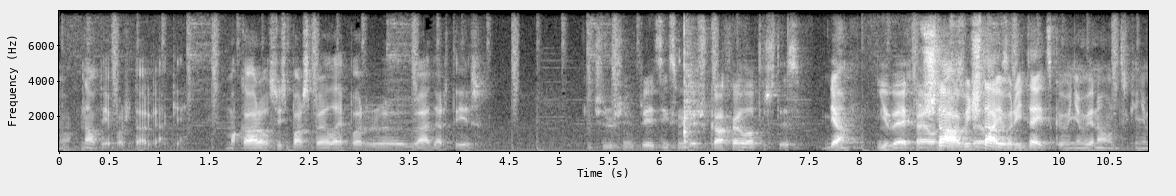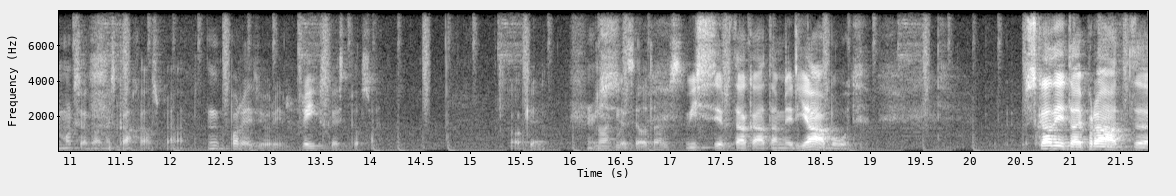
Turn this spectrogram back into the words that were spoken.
Nu, nav tie paši dārgākie. Makārovs vispār spēlē par uh, vēdera tiesu. Viņš ir vien priecīgs vienkārši kā HL atrasties. Jā, Ja VHL tā, viņš tā jau arī teica, ka viņam vienalga, cik viņam maksā, galvenais kā HL spēlēt. Nu, pareizi jau ir. Rīgas skaista pilsēta. Ok. Nākamais jautājums. Viss ir tā, kā tam ir jābūt. Skatītāji prātā,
